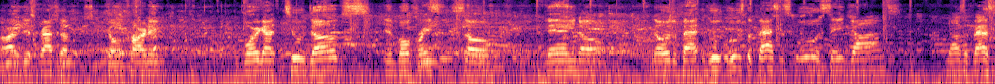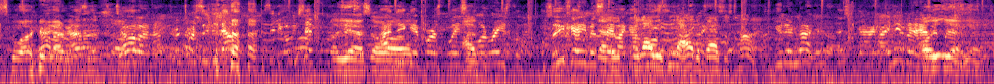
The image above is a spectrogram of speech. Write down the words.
All right, we just wrapped up go karting. The boy got two dubs in both races, so yeah, you know, know the fa- who, who's the fastest school is St. John's. You know, it's the fastest school out here. Y'all are not. Y'all are not. We're trying to down. Sit down. What we said? Oh yeah, so I uh, did get first place in I- one race, though. So you can't even yeah, say like I I, lost. you know, I had the fastest time. You did not. This, this guy right here that had Oh the yeah, yeah.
